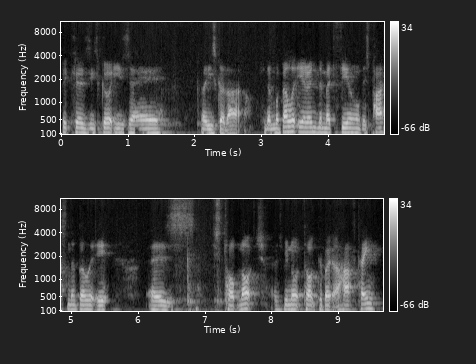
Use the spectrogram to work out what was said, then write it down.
because he's got his uh, he's got that kind of mobility around the midfield, his passing ability is top notch, as we not talked about at half time.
